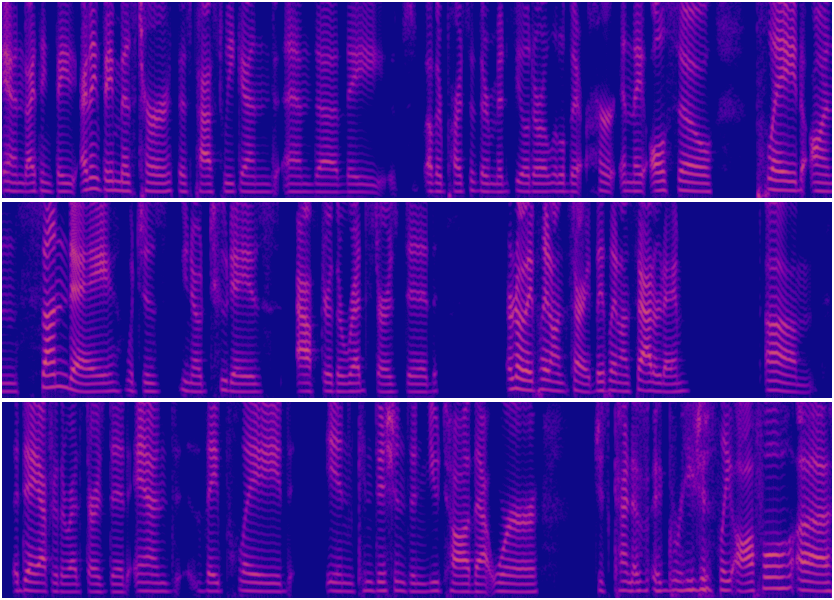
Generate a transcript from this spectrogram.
and I think they I think they missed her this past weekend, and uh, they other parts of their midfield are a little bit hurt, and they also played on Sunday, which is you know two days after the Red Stars did, or no, they played on sorry they played on Saturday, um, the day after the Red Stars did, and they played in conditions in Utah that were just kind of egregiously awful. Uh,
